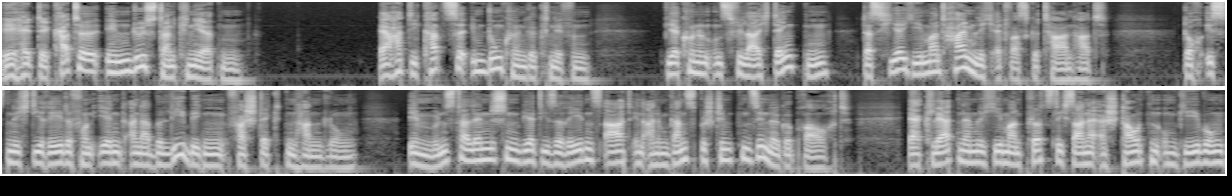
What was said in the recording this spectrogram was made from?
He hätte Katte in düstern knirpen. Er hat die Katze im Dunkeln gekniffen. Wir können uns vielleicht denken, dass hier jemand heimlich etwas getan hat. Doch ist nicht die Rede von irgendeiner beliebigen versteckten Handlung. Im Münsterländischen wird diese Redensart in einem ganz bestimmten Sinne gebraucht. Erklärt nämlich jemand plötzlich seiner erstaunten Umgebung,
